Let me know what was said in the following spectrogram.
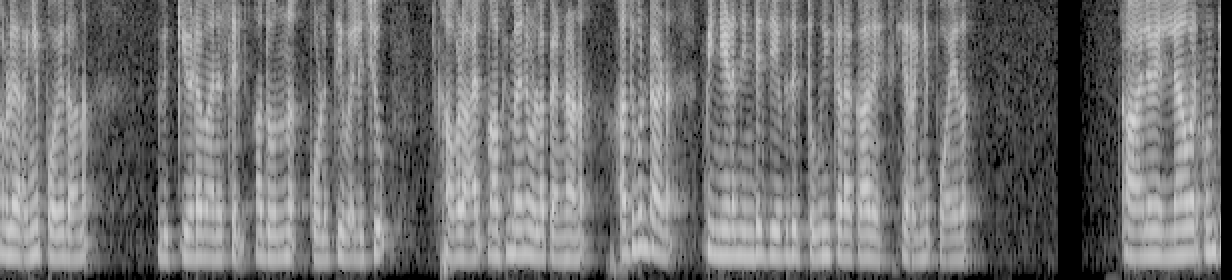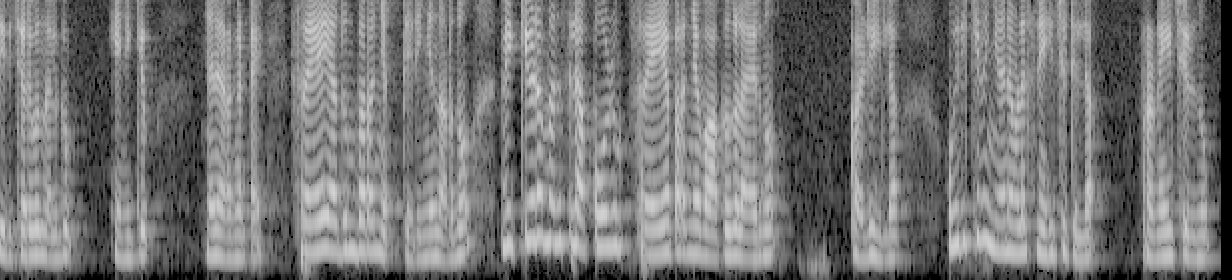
അവൾ ഇറങ്ങിപ്പോയതാണ്. വിക്കിയുടെ മനസ്സിൽ അതൊന്ന് കൊളുത്തി വലിച്ചു. അവൾ ആത്മാഭിമാനമുള്ള പെണ്ണാണ്. അതുകൊണ്ടാണ് പിന്നീട് നിന്റെ ജീവിതത്തിൽ തൂങ്ങിക്കിടക്കാതെ ഇറങ്ങിപ്പോയത്. കാലം എല്ലാവർക്കും തിരിച്ചറിവ് നൽകും. എനിക്കും. ഞാൻ ഇറങ്ങട്ടെ. ശ്രേയ അതും പറഞ്ഞ് തിരിഞ്ഞു നടന്നു. വിക്കിയുടെ മനസ്സിൽ അപ്പോഴും ശ്രേയ പറഞ്ഞ വാക്കുകളായിരുന്നു. കഴിയില്ല ഒരിക്കലും ഞാൻ അവളെ സ്നേഹിച്ചിട്ടില്ല. പ്രണയിച്ചിരുന്നു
